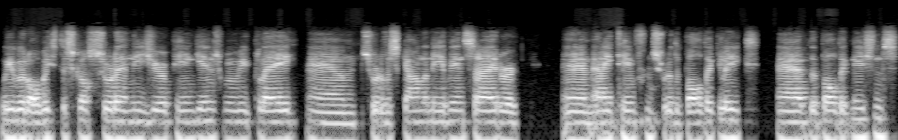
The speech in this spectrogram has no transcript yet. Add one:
we would always discuss sort of in these European games when we play um, sort of a Scandinavian side or um, any team from sort of the Baltic leagues, uh, the Baltic nations.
